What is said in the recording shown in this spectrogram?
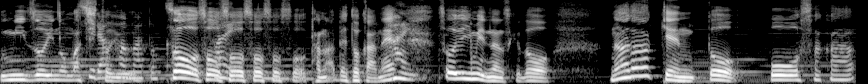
海沿いの町という。そうそうそうそうそうそう、はい、田辺とかね、はい、そういうイメージなんですけど奈良県と大阪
